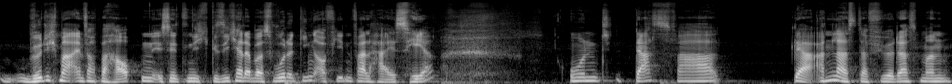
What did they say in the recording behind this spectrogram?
würde ich mal einfach behaupten, ist jetzt nicht gesichert, aber es wurde, ging auf jeden Fall heiß her. Und das war der Anlass dafür, dass man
